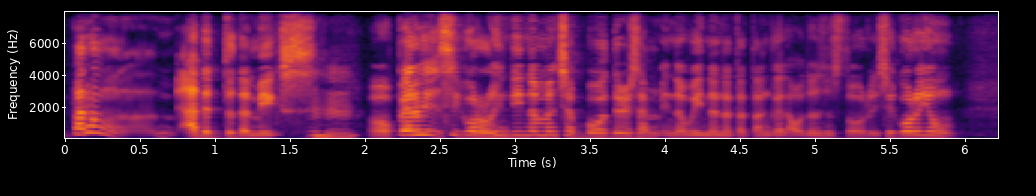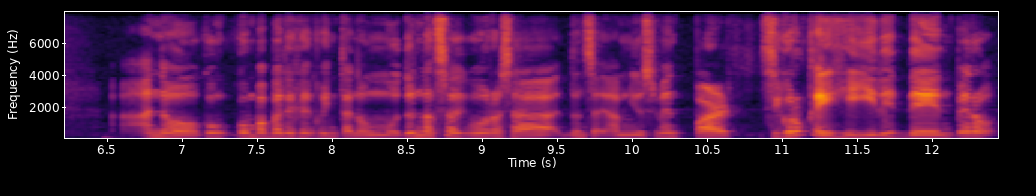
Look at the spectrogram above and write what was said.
Parang uh, added to the mix. Mhm. Oh, pero siguro hindi naman siya bothersome in a way na natatanggal ako doon sa story. Siguro yung ano, kung kung babalikan ko yung tanong mo, doon lang siguro sa doon sa amusement park, siguro kay Hailey din, pero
